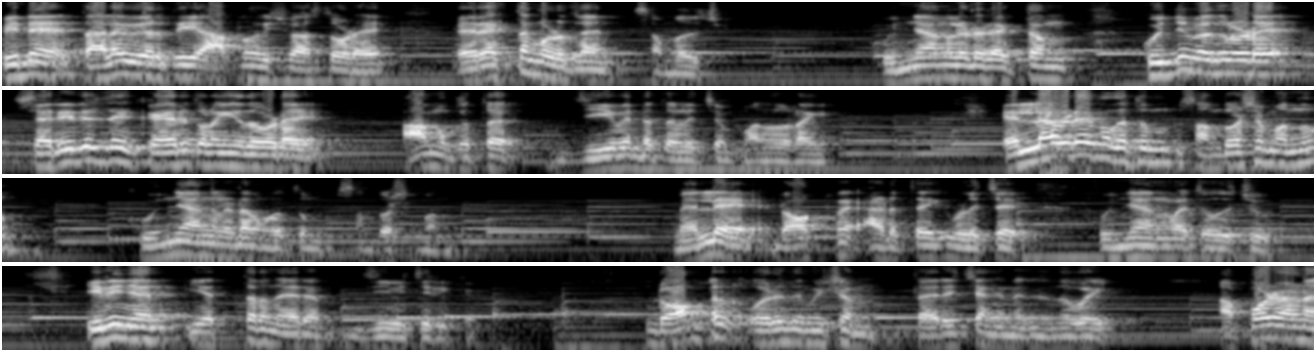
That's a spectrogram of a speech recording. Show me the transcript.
പിന്നെ തല ഉയർത്തി ആത്മവിശ്വാസത്തോടെ രക്തം കൊടുക്കാൻ സമ്മതിച്ചു. കുഞ്ഞാങ്ങളുടെ രക്തം കുഞ്ഞു പെങ്ങളുടെ ശരീരത്തിലേക്ക് കയറി തുടങ്ങിയതോടെ ആ മുഖത്ത് ജീവന്റെ തെളിച്ചം വന്നു തുടങ്ങി. എല്ലാവരുടെയും മുഖത്തും സന്തോഷം വന്നു. കുഞ്ഞാങ്ങളുടെ മുഖത്തും സന്തോഷം വന്നു. മെല്ലെ ഡോക്ടറെ അടുത്തേക്ക് വിളിച്ച് കുഞ്ഞാങ്ങളെ ചോദിച്ചു ഇനി ഞാൻ എത്ര നേരം ജീവിച്ചിരിക്കും? ഡോക്ടർ ഒരു നിമിഷം തരിച്ചങ്ങനെ നിന്നുപോയി. അപ്പോഴാണ്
